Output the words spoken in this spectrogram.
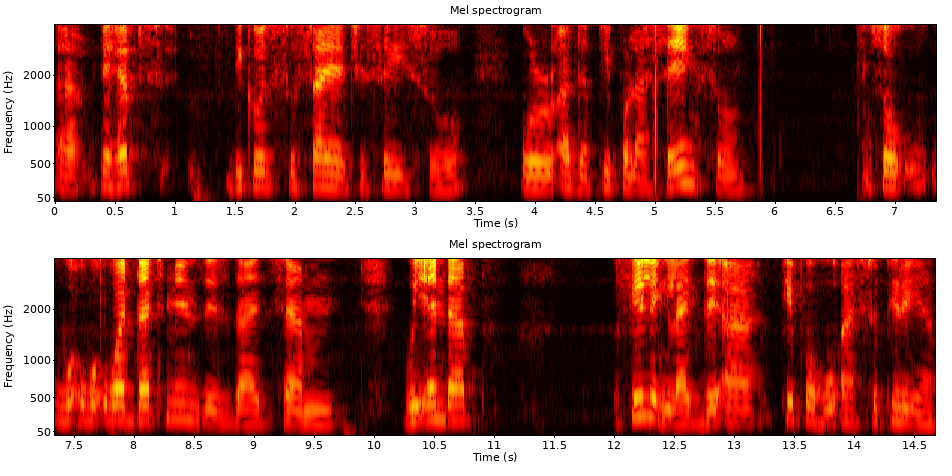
uh, perhaps because society says so, or other people are saying so. So, w- w- what that means is that um, we end up feeling like there are people who are superior.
